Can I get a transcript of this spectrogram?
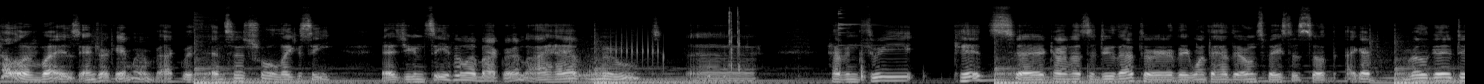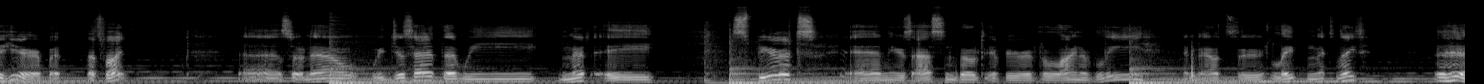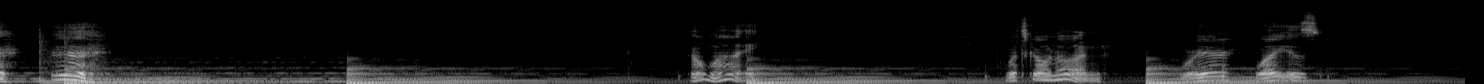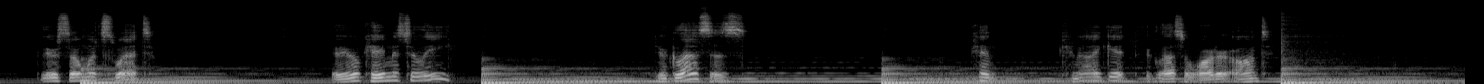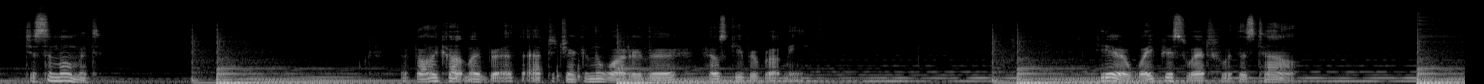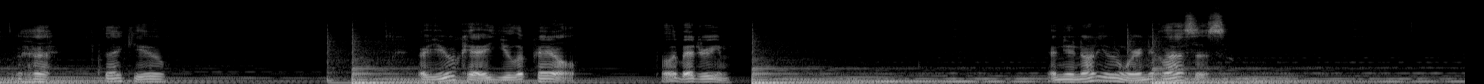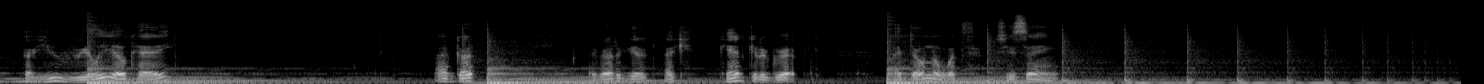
Hello everybody, it's Android Gamer. I'm back with Ancestral Legacy. As you can see from my background, I have moved. Uh, having three kids uh, kind of has to do that, or they want to have their own spaces, so I got relegated to here, but that's fine. Uh, so now we just had that we met a spirit, and he was asking about if you're the line of Lee, and now it's uh, late next night. Oh my. What's going on? Where? Why is there so much sweat? Are you okay, Mr. Lee? Your glasses. Can can I get a glass of water, Aunt? Just a moment. I finally caught my breath after drinking the water the housekeeper brought me. Here, wipe your sweat with this towel. Thank you. Are you okay? You look pale. Probably bad dream. And you're not even wearing your glasses. Are you really okay? I've got... I've got to get... I can't get a grip. I don't know what she's saying.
